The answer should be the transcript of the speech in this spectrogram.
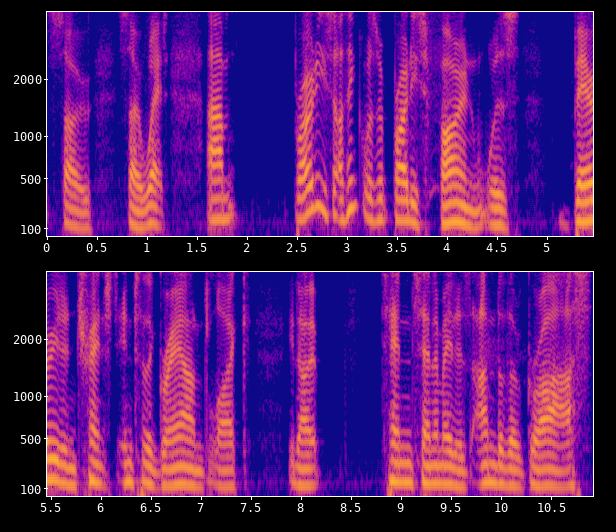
so so wet. Um, Brody's I think it was Brody's phone was buried and trenched into the ground like you know 10 centimeters under the grass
